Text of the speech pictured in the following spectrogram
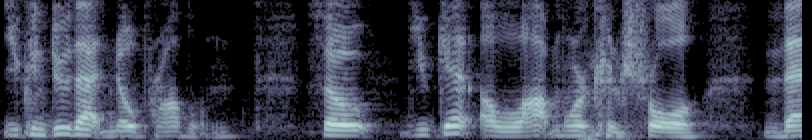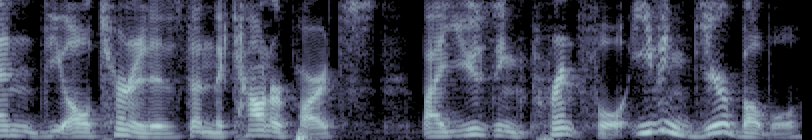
you can do that no problem. So you get a lot more control than the alternatives, than the counterparts by using Printful. Even Gearbubble,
